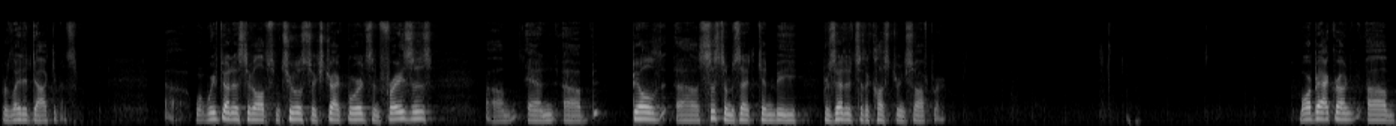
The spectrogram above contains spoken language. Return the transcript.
related documents. Uh, what we've done is develop some tools to extract words and phrases um, and uh, build uh, systems that can be presented to the clustering software. More background. Um,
